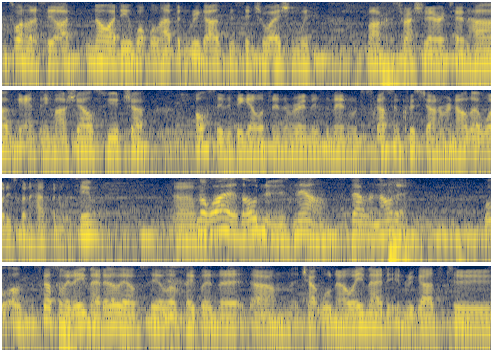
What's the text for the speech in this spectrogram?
it's one of those. I have no idea what will happen in regards to this situation with Marcus Rashford, Erik Ten Hag, Anthony Martial's future. Obviously, the big elephant in the room is the man we're discussing, Cristiano Ronaldo. What is going to happen with him? Um, Maguire's old news now. It's about Ronaldo. Well, I was discussing with Emad earlier. Obviously, a lot of people in the um, chat will know Emad in regards to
